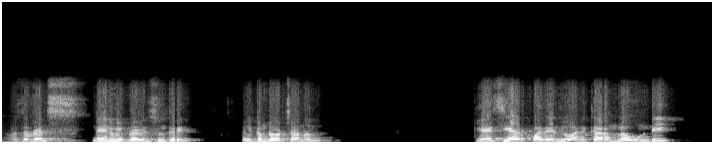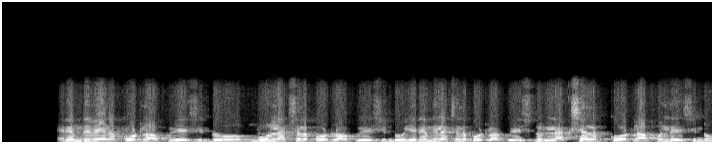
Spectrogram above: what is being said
నమస్తే ఫ్రెండ్స్ నేను మీ Praveen Shunkari welcome to our channel KCR పదేళ్ళు అధికారంలో ఉండి ఎనిమిది వేల కోట్ల అప్పు చేసిండు మూడు లక్షల కోట్ల అప్పు చేసిండు ఎనిమిది లక్షల కోట్ల అప్పు చేసిండు లక్షల కోట్ల అప్పులు చేసిండు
